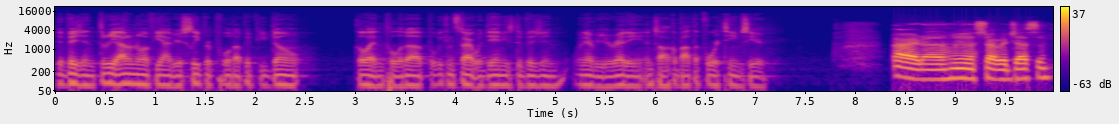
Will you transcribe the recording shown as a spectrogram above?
Division Three. I don't know if you have your sleeper pulled up. If you don't, go ahead and pull it up. But we can start with Danny's division whenever you're ready and talk about the four teams here. All right, uh, we're gonna start with Justin.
